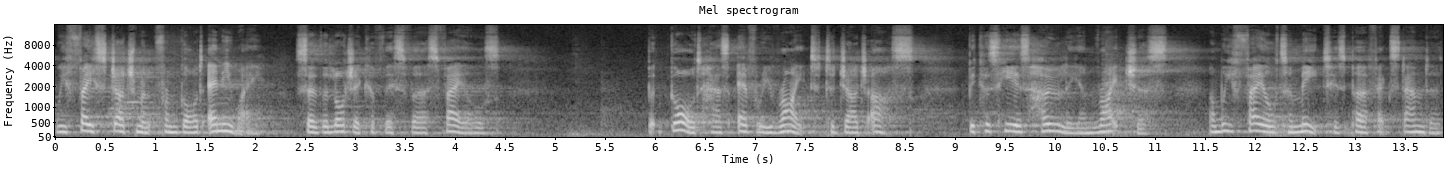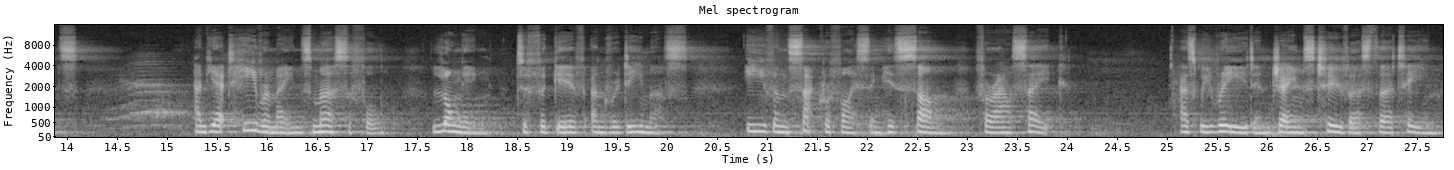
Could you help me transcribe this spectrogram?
we face judgment from God anyway, so the logic of this verse fails. But God has every right to judge us because he is holy and righteous, and we fail to meet his perfect standards. And yet he remains merciful, longing to forgive and redeem us, even sacrificing his Son for our sake. As we read in James 2, verse 13,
